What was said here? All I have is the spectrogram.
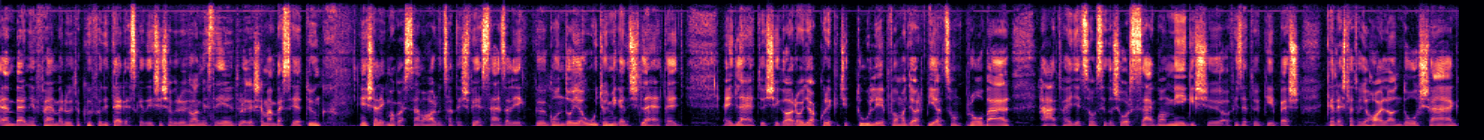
embernél felmerült a külföldi terjeszkedés is, amiről valami ezt érintőlegesen már beszéltünk, és elég magas szám, a 36,5% gondolja úgy, hogy még ez is lehet egy, egy lehetőség arra, hogy akkor egy kicsit túllépve a magyar piacon próbál, hát ha egy-egy szomszédos országban mégis a fizetőképes kereslet vagy a hajlandóság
